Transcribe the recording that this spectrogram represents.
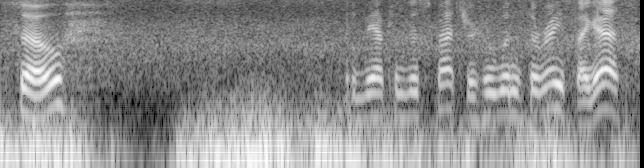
So, it'll be up to the dispatcher who wins the race, I guess.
